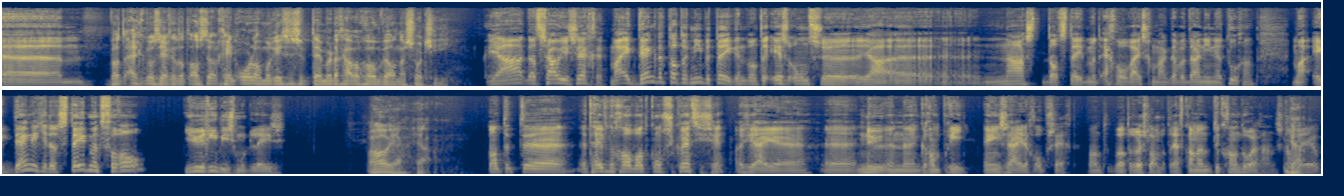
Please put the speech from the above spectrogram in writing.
Um, Wat eigenlijk wil zeggen dat als er geen oorlog meer is in september, dan gaan we gewoon wel naar Sochi. Ja, dat zou je zeggen. Maar ik denk dat dat het niet betekent. Want er is ons uh, ja, uh, naast dat statement echt wel wijsgemaakt dat we daar niet naartoe gaan. Maar ik denk dat je dat statement vooral juridisch moet lezen. Oh ja, ja. Want het, uh, het heeft nogal wat consequenties hè? als jij uh, uh, nu een Grand Prix eenzijdig opzegt. Want wat Rusland betreft kan het natuurlijk gewoon doorgaan. Snap ja. je ook.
